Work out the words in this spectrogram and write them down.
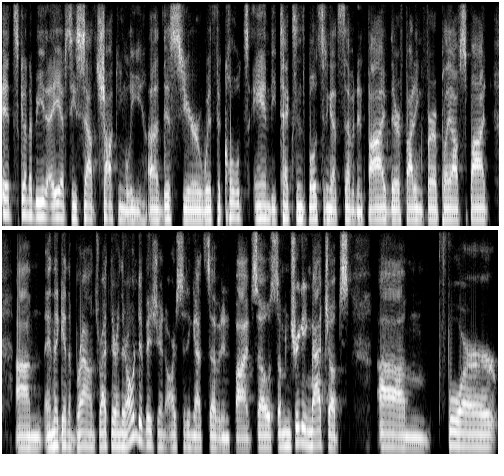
it's going to be the AFC South. Shockingly, uh, this year with the Colts and the Texans both sitting at seven and five, they're fighting for a playoff spot. Um, and again, the Browns right there in their own division are sitting at seven and five. So some intriguing matchups um, for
